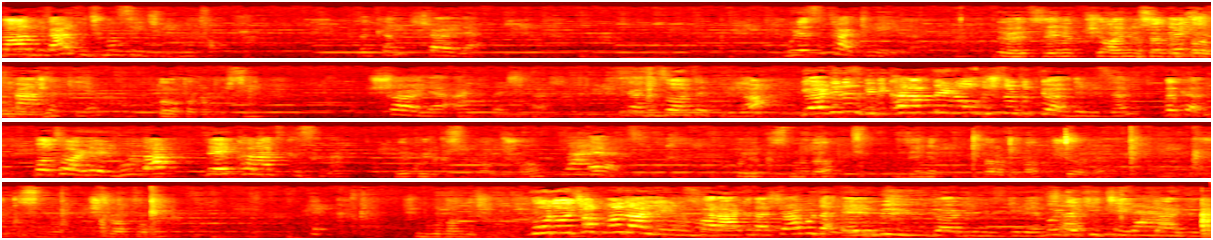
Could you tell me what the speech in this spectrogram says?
Daha güzel uçması için motor. Bakın şöyle. Takviye. Evet Zeynep şey, aynı sen de bu tarafa ben takayım. Bu tarafa takabilirsin. Şöyle arkadaşlar. Biraz zor tepiliyor. Gördüğünüz gibi kanatlarını oluşturduk gövdemizin. Bakın motorları burada ve kanat kısmı. Ve kuyruk kısmı kaldı şu an. Evet. Kuyruk kısmını da Zeynep tarafından şöyle şu kısmını çıkartalım. Şimdi buradan geçelim. Burada uçak modellerimiz var arkadaşlar. Burada en büyüğü gördüğünüz gibi. Burada küçük gördüğünüz gibi.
